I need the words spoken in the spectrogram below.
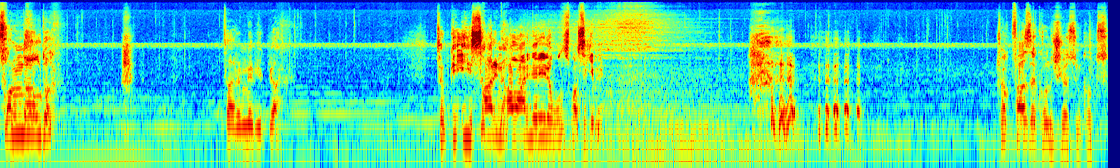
Sonunda oldu. Tanrım ne büyük bir an. Tıpkı İsa'nın havarileriyle buluşması gibi. Çok fazla konuşuyorsun Cox.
